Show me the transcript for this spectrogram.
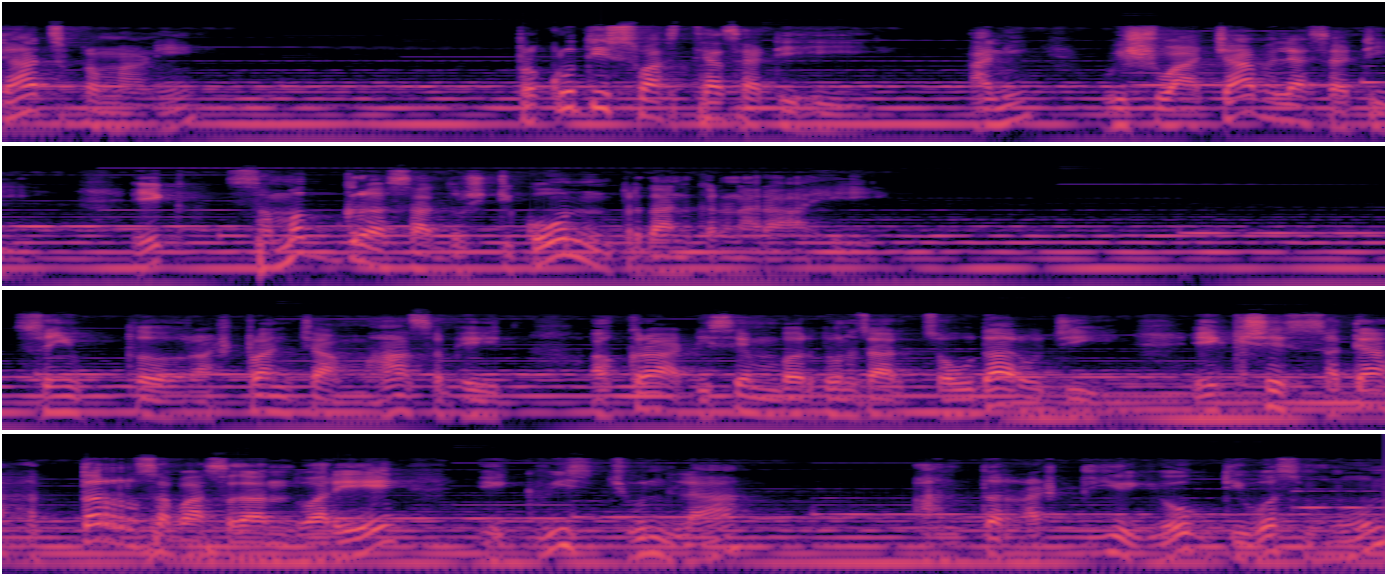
त्याचप्रमाणे प्रकृती स्वास्थ्यासाठीही आणि विश्वाच्या भल्यासाठी एक समग्र असा दृष्टिकोन प्रदान करणारा आहे. संयुक्त राष्ट्रांच्या महासभेत अकरा डिसेंबर दोन हजार चौदा रोजी एकशे सत्याहत्तर सभासदांद्वारे एकवीस जूनला आंतरराष्ट्रीय योग दिवस म्हणून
